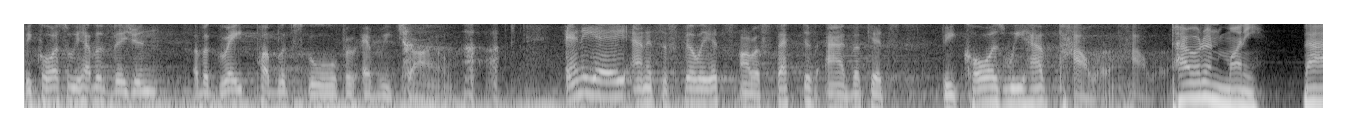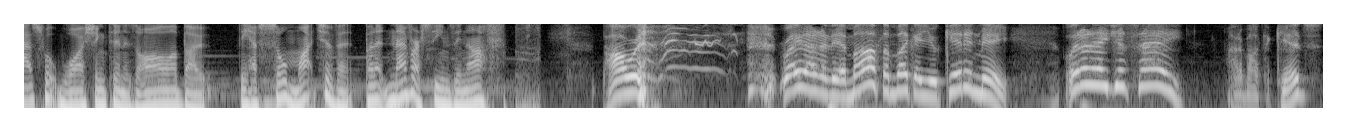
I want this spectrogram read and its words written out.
because we have a vision of a great public school for every child. NEA and its affiliates are effective advocates because we have power. Power, power and money. That's what Washington is all about. They have so much of it, but it never seems enough. Power right out of their mouth. I'm like, are you kidding me? What did they just say? Not about the kids.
